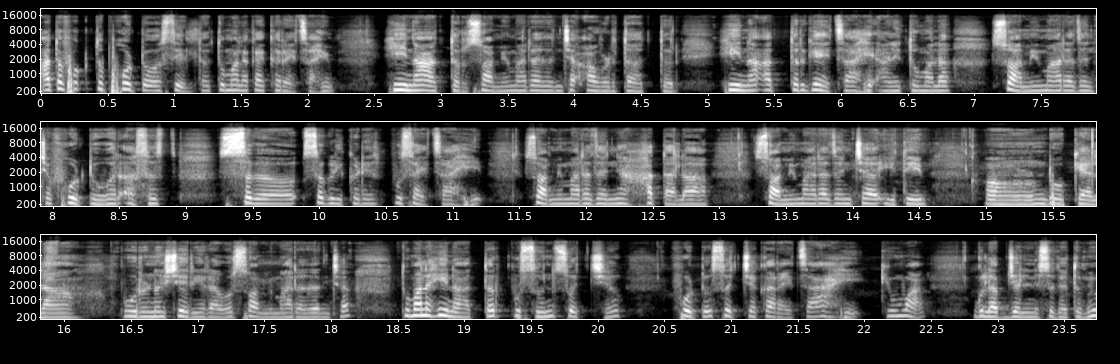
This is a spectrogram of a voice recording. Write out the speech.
आता फक्त फोटो असेल तर तुम्हाला काय करायचं आहे? हिना अत्तर स्वामी महाराजांच्या आवडतं अत्तर. हिना अत्तर घ्यायचं आहे आणि तुम्हाला स्वामी महाराजांच्या फोटोवर असंच सग सगळीकडे पुसायचं आहे. स्वामी महाराजांच्या हाताला स्वामी महाराजांच्या इथे डोक्याला पूर्ण शरीरावर स्वामी महाराजांच्या तुम्हाला हिना अत्तर पुसून स्वच्छ फोटो स्वच्छ करायचा आहे किंवा गुलाबजलनेसुद्धा तुम्ही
